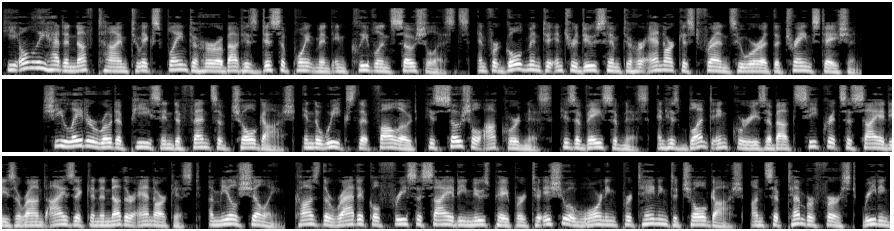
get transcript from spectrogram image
He only had enough time to explain to her about his disappointment in Cleveland's socialists, and for Goldman to introduce him to her anarchist friends who were at the train station. She later wrote a piece in defense of Czolgosz. In the weeks that followed, his social awkwardness, his evasiveness, and his blunt inquiries about secret societies around Isaac and another anarchist, Emil Schilling, caused the Radical Free Society newspaper to issue a warning pertaining to Czolgosz. On September 1, reading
